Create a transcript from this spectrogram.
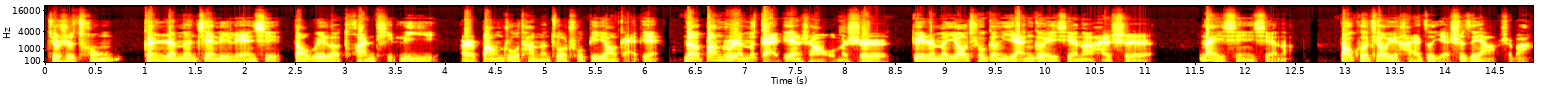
就是从跟人们建立联系到为了团体利益而帮助他们做出必要改变。那帮助人们改变上，我们是对人们要求更严格一些呢，还是耐心一些呢？包括教育孩子也是这样，是吧？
